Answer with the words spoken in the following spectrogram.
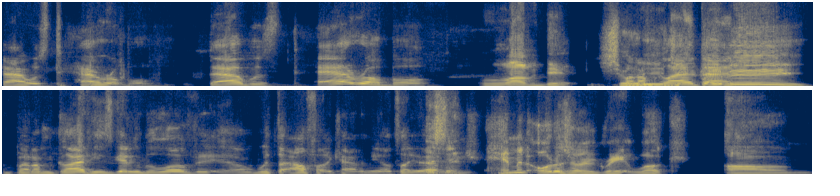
that was terrible. That was terrible. Loved it. But I'm glad that- baby. But I'm glad he's getting the love uh, with the Alpha Academy. I'll tell you that. Listen, much. him and Otis are a great look. Um,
